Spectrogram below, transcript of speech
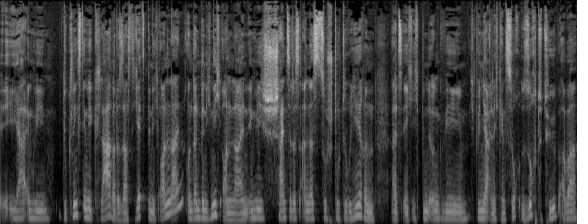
ja, irgendwie, du klingst irgendwie klarer. Du sagst, jetzt bin ich online und dann bin ich nicht online. Irgendwie scheinst du das anders zu strukturieren als ich. Ich bin irgendwie, ich bin ja eigentlich kein Such Suchttyp, aber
